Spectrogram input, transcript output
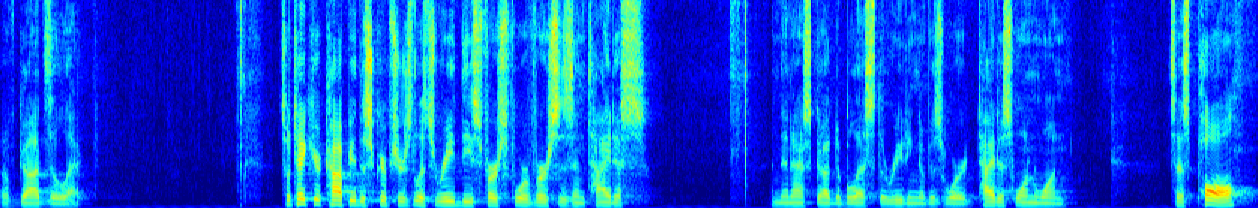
of God's elect. So take your copy of the scriptures. Let's read these first four verses in Titus and then ask God to bless the reading of his word. Titus 1 1 says, Paul,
